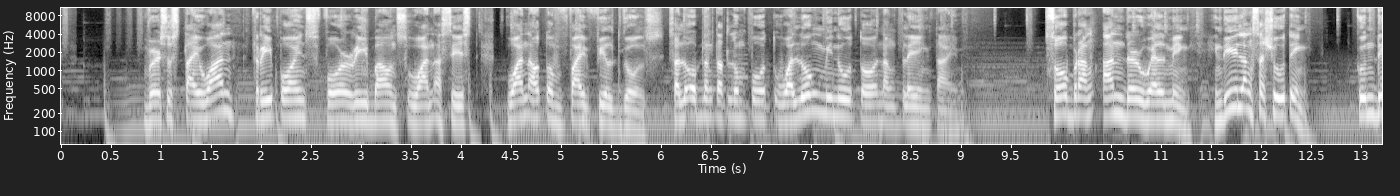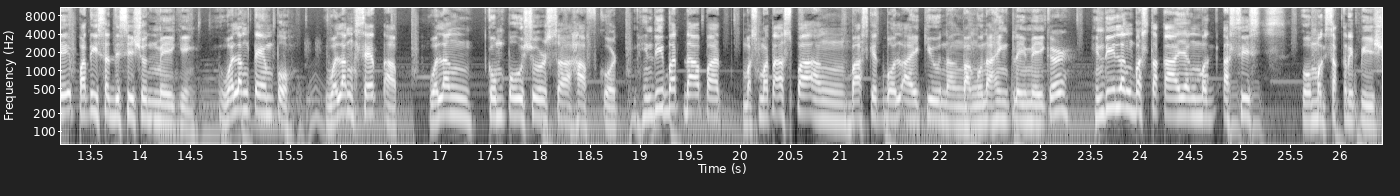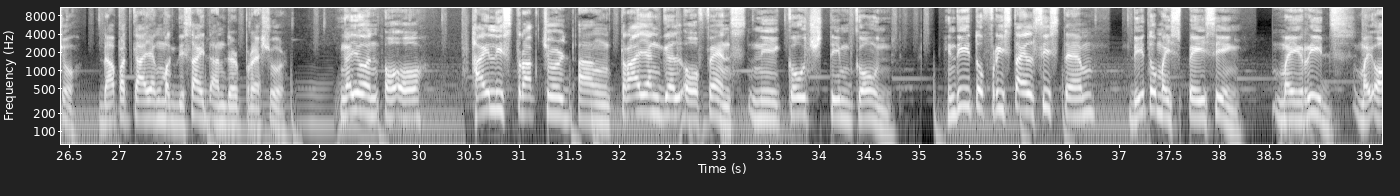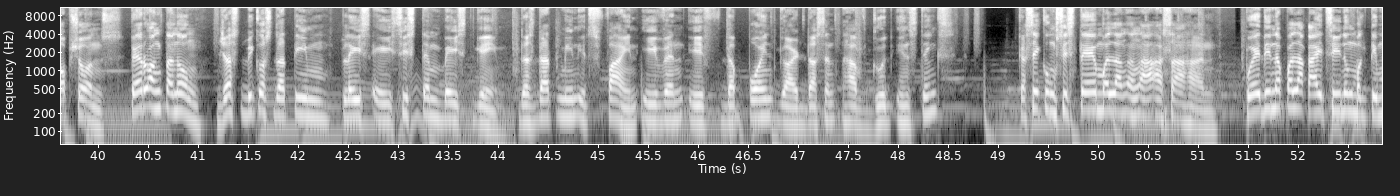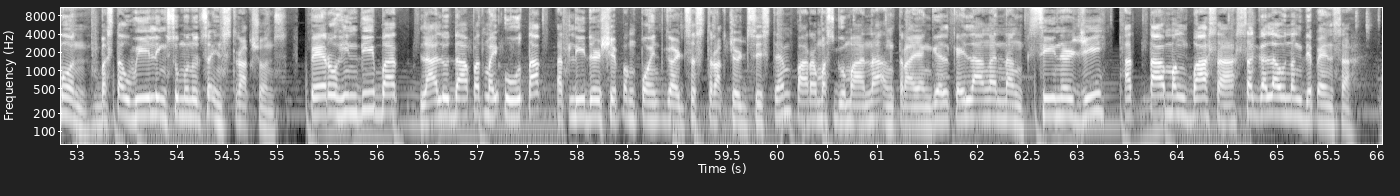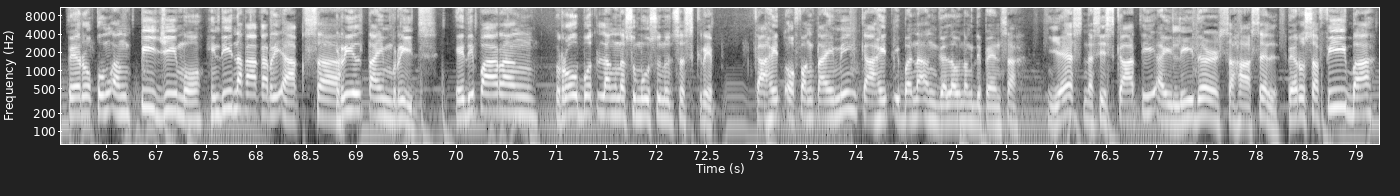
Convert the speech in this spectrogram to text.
versus Taiwan, 3 points, 4 rebounds, 1 assist, 1 out of 5 field goals sa loob ng 38 minuto ng playing time. Sobrang underwhelming, hindi lang sa shooting, kundi pati sa decision making. Walang tempo, walang setup, walang composure sa half court. Hindi ba't dapat mas mataas pa ang basketball IQ ng pangunahing playmaker? Hindi lang basta kayang mag-assists o magsakripisyo. Dapat kayang mag-decide under pressure. Ngayon, oo, highly structured ang triangle offense ni Coach Tim Cone. Hindi ito freestyle system, dito may spacing, may reads, may options. Pero ang tanong, just because the team plays a system-based game, does that mean it's fine even if the point guard doesn't have good instincts? Kasi kung sistema lang ang aasahan, pwede na pala kahit sinong magtimon basta willing sumunod sa instructions. Pero hindi ba't lalo dapat may utak at leadership ang point guard sa structured system para mas gumana ang triangle kailangan ng synergy at tamang basa sa galaw ng depensa. Pero kung ang PG mo hindi nakaka-react sa real-time reads, edi parang robot lang na sumusunod sa script. Kahit off ang timing, kahit iba na ang galaw ng depensa. Yes, na si Scotty ay leader sa hustle. Pero sa FIBA,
